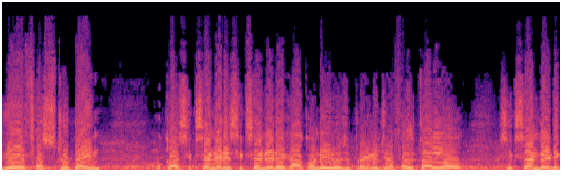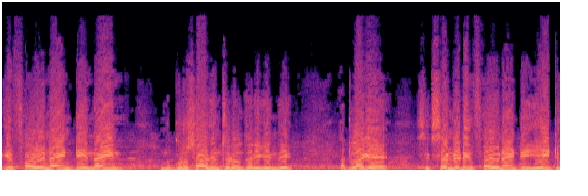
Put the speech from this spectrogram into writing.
ఇదే ఫస్ట్ టైం. ఒక సిక్స్ హండ్రెడ్ సిక్స్ హండ్రెడే కాకుండా ఈరోజు ప్రకటించిన ఫలితాల్లో సిక్స్ హండ్రెడ్కి ఫైవ్ నైంటీ నైన్ ముగ్గురు సాధించడం జరిగింది. అట్లాగే సిక్స్ హండ్రెడ్కి ఫైవ్ నైంటీ ఎయిట్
